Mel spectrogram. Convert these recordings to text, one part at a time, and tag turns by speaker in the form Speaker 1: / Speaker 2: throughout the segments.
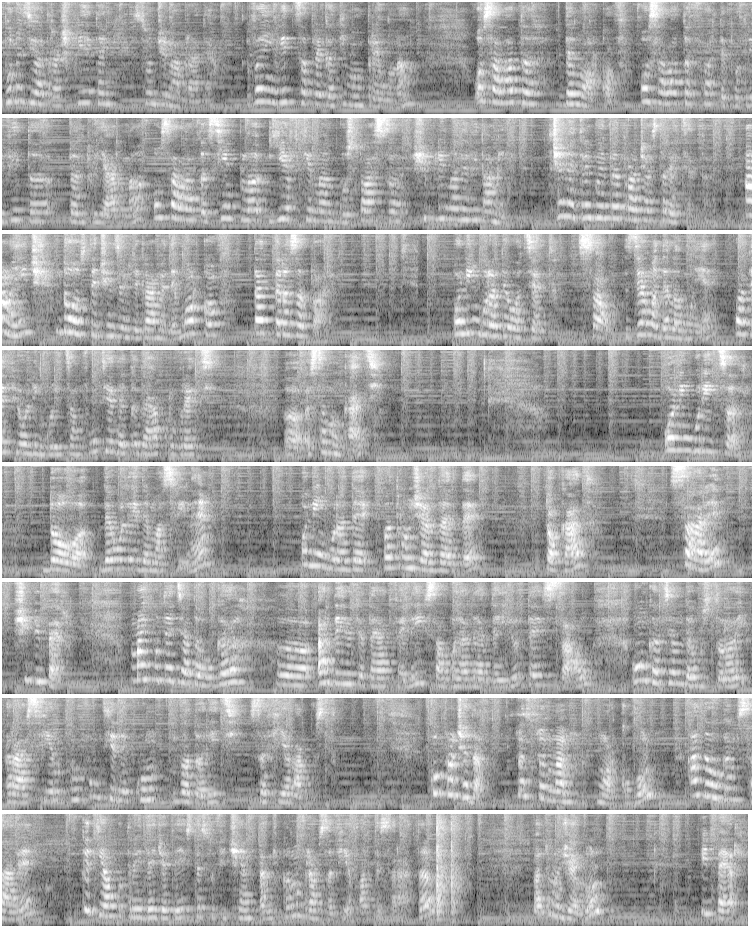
Speaker 1: Bună ziua, dragi prieteni! Sunt Gina Bradea. Vă invit să pregătim împreună o salată de morcov, o salată foarte potrivită pentru iarnă, o salată simplă, ieftină, gustoasă și plină de vitamine. Ce ne trebuie pentru această rețetă? Am aici 250 de grame de morcov dat pe răzătoare, o lingură de oțet sau zeamă de lămâie, poate fi o linguriță în funcție de cât de acru vreți uh, să mâncați, o linguriță, două de ulei de măsline, o lingură de pătrunjel verde tocat, sare și piper. Mai puteți adăuga uh, ardei iute tăiat felii sau băiat de ardei iute sau un cățel de usturoi ras fin în funcție de cum vă doriți să fie la gust. Cum procedăm? Răsturnăm morcovul, adăugăm sare, cât iau cu 3 degete este suficient pentru că nu vreau să fie foarte sărată, pătrunjelul, piper,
